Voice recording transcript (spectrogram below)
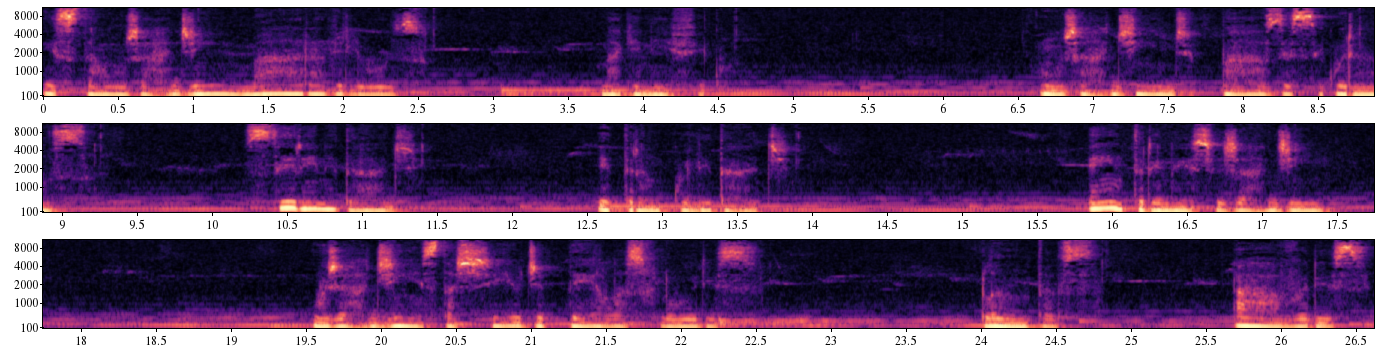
está um jardim maravilhoso, magnífico. Um jardim de paz e segurança, serenidade e tranquilidade. Entre neste jardim o jardim está cheio de belas flores, plantas, árvores,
